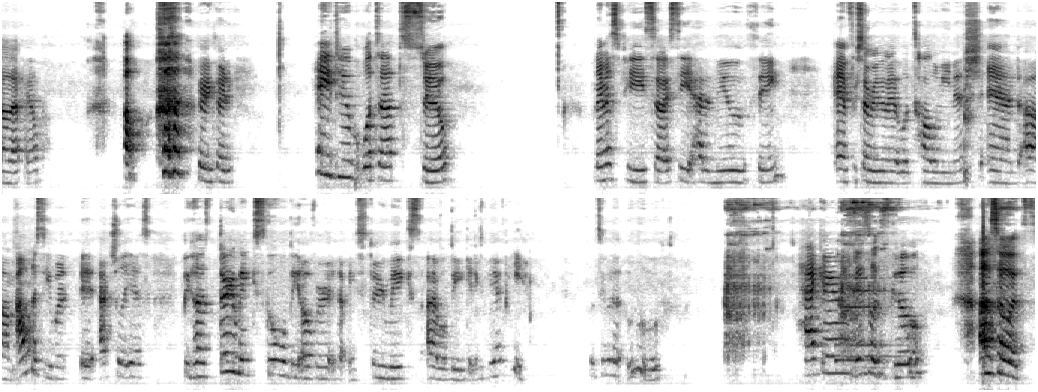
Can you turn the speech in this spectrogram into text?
Oh, that failed. Oh, very good. Hey YouTube, what's up? Sue. my name is P, so I see it had a new thing, and for some reason it looks Halloweenish, and um, I want to see what it actually is, because three weeks school will be over, and that means three weeks I will be getting VIP. Let's see what it, ooh. Hacker, this looks cool. Oh, so it's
